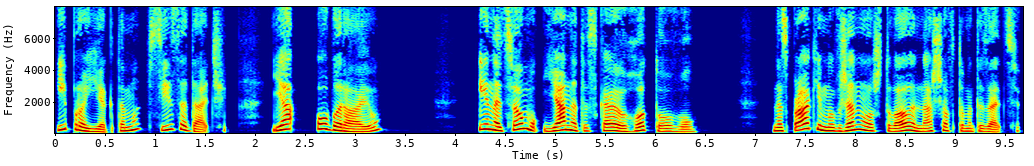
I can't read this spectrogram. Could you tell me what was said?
і проєктами всі задачі. Я обираю, і на цьому я натискаю Готово. Насправді ми вже налаштували нашу автоматизацію.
